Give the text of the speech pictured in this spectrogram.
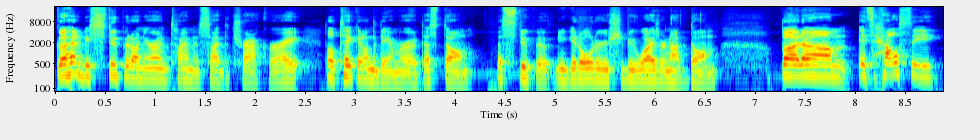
Go ahead and be stupid on your own time inside the track, all right? Don't take it on the damn road. That's dumb. That's stupid. When you get older, you should be wiser, not dumb. But um, it's healthy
